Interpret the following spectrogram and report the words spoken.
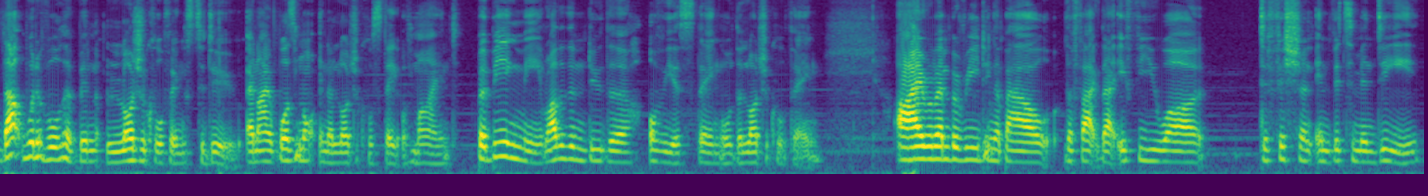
that would have all have been logical things to do. And I was not in a logical state of mind. But being me, rather than do the obvious thing or the logical thing, I remember reading about the fact that if you are deficient in vitamin D,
